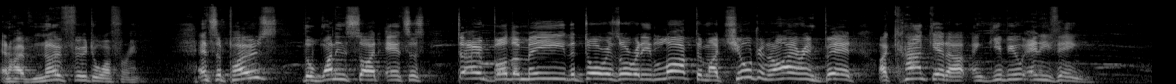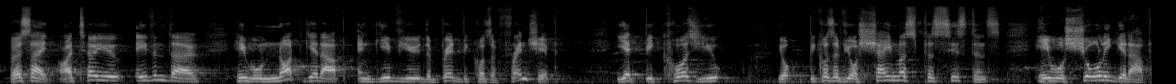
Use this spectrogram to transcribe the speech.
and I have no food to offer him. And suppose the one inside answers, Don't bother me, the door is already locked and my children and I are in bed. I can't get up and give you anything. Verse 8 I tell you, even though he will not get up and give you the bread because of friendship, yet because you your, because of your shameless persistence, he will surely get up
